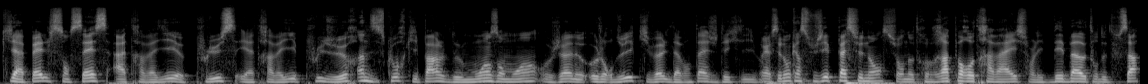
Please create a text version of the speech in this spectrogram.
qui appelle sans cesse à travailler euh, plus et à travailler plus dur. Un discours qui parle de moins en moins aux jeunes aujourd'hui qui veulent davantage d'équilibre. C'est donc un sujet passionnant sur notre rapport au travail, sur les débats autour de tout ça,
